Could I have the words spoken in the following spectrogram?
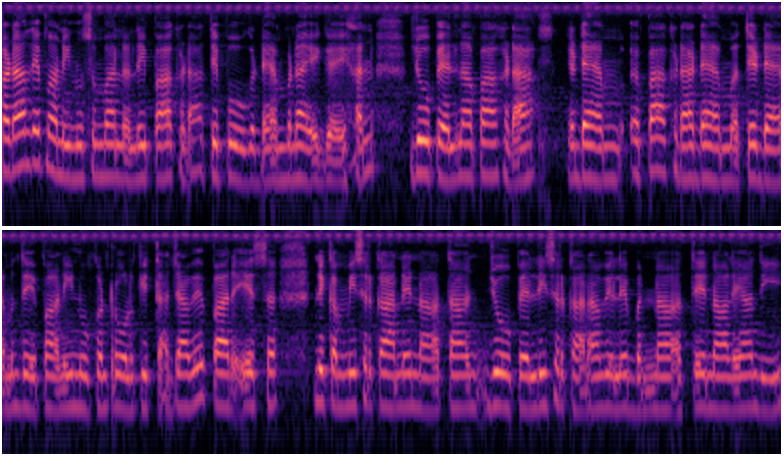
ਹੜ੍ਹਾਂ ਦੇ ਪਾਣੀ ਨੂੰ ਸੰਭਾਲਣ ਲਈ ਪਾਖੜਾ ਤੇ ਭੋਗ ਡੈਮ ਬਣਾਏ ਗਏ ਹਨ, ਜੋ ਪਹਿਲਾਂ ਪਾਖੜਾ ਡੈਮ ਪਾਖੜਾ ਡੈਮ ਅਤੇ ਡੈਮ ਦੇ ਪਾਣੀ ਨੂੰ ਕੰਟਰੋਲ ਕੀਤਾ ਜਾਵੇ, ਪਰ ਇਸ ਨਿਕੰਮੀ ਸਰਕਾਰ ਨੇ ਨਾ ਤਾਂ ਜੋ ਪਹਿਲੀ ਸਰਕਾਰਾਂ ਵੇਲੇ ਬੰਨਾਂ ਅਤੇ ਨਾਲਿਆਂ ਦੀ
